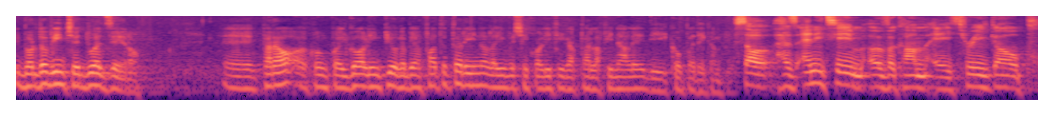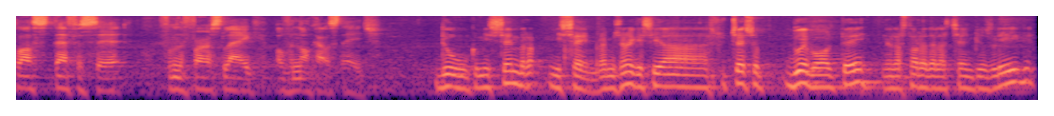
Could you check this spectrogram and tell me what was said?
il Bordeaux vince 2-0. Eh, però con quel gol in più che abbiamo fatto a Torino la Juve si qualifica per la finale di Coppa dei Campioni. So, has any team overcome a three goal plus deficit from the first leg of a knockout stage? Dunque mi sembra, mi sembra, mi sembra che sia successo due volte nella storia della Champions League.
